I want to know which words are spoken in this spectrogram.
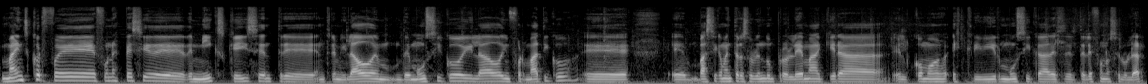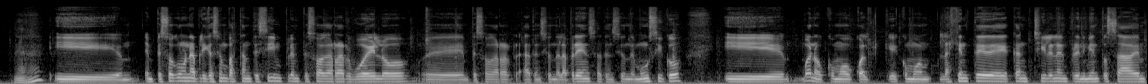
Mindscore fue, fue una especie de, de mix que hice entre, entre mi lado de, de músico y lado informático, eh, eh, básicamente resolviendo un problema que era el cómo escribir música desde el teléfono celular. Ajá. Y eh, empezó con una aplicación bastante simple, empezó a agarrar vuelo, eh, empezó a agarrar atención de la prensa, atención de músicos. Y bueno, como, cual- eh, como la gente de acá en Chile en el emprendimiento saben,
